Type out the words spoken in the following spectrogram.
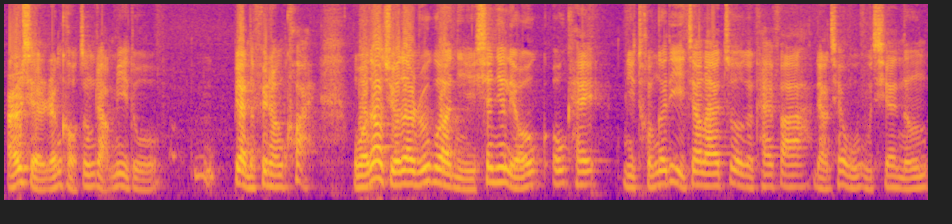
而且人口增长密度变得非常快。我倒觉得，如果你现金流 OK。你囤个地，将来做个开发，两千五五千能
